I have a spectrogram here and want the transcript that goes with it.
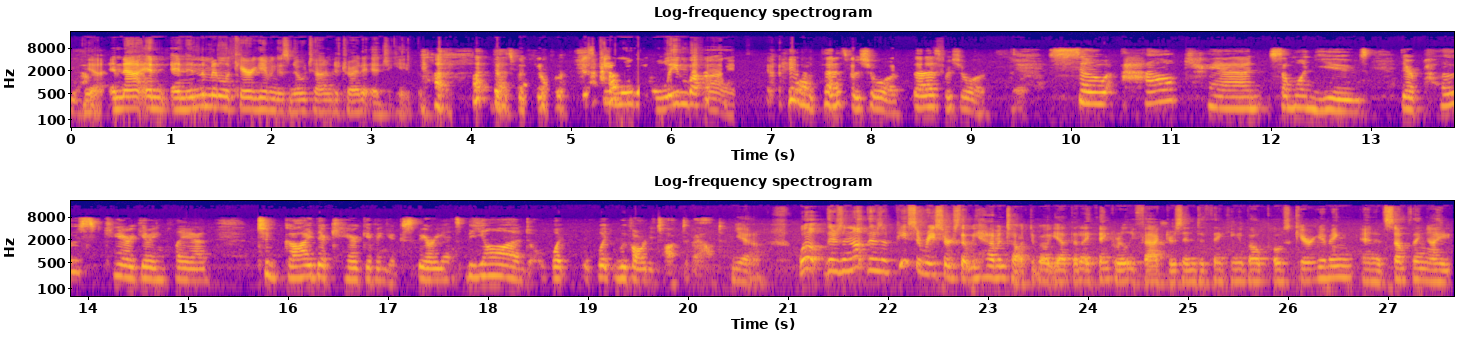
Yeah. yeah. And now and and in the middle of caregiving is no time to try to educate them. that's for sure. Just keep moving leave them behind. yeah, that's for sure. That's for sure. Yeah. So how can someone use their post caregiving plan to guide their caregiving experience beyond what what we've already talked about. Yeah. Well, there's a there's a piece of research that we haven't talked about yet that I think really factors into thinking about post caregiving, and it's something I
